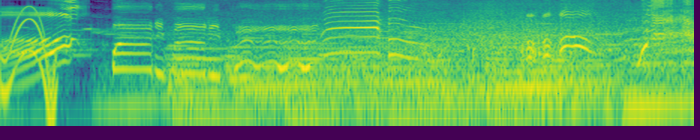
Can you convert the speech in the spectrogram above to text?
어? 빠리빠리빠.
